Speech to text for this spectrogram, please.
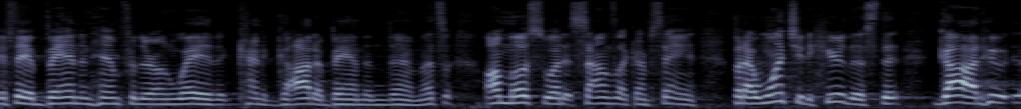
if they abandon him for their own way, that kind of God abandoned them. That's almost what it sounds like I'm saying. But I want you to hear this that God, who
